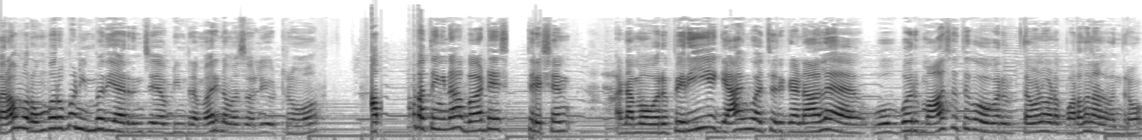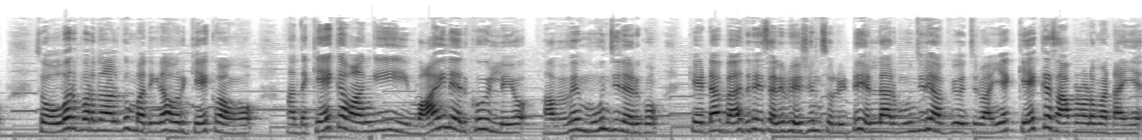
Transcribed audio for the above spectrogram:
வராமல் ரொம்ப ரொம்ப நிம்மதியாக இருந்துச்சு அப்படின்ற மாதிரி நம்ம சொல்லி விட்டுருவோம். அப்போ பார்த்தீங்கன்னா பர்த்டே செலிப்ரேஷன் நம்ம ஒரு பெரிய கேங் வச்சிருக்கனால ஒவ்வொரு மாதத்துக்கு ஒவ்வொருத்தவனோட பிறந்த நாள் வந்துடும் ஸோ ஒவ்வொரு பிறந்த நாளுக்கும் பார்த்தீங்கன்னா ஒரு கேக் வாங்குவோம். அந்த கேக்கை வாங்கி வாயில் இருக்கோ இல்லையோ அவவே மூஞ்சில இருக்கும். கேட்டால் பர்த்டே செலிப்ரேஷன் சொல்லிட்டு எல்லார் மூஞ்சிலையும் அப்பி வச்சிருவாங்க. கேக்கை சாப்பிட விட மாட்டாங்க.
